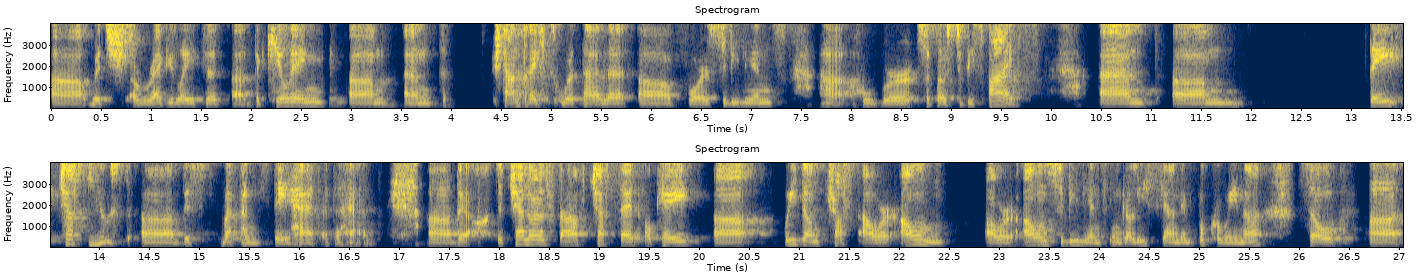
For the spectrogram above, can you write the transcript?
uh, which regulated uh, the killing um, and Standrechtsurteile uh, for civilians uh, who were supposed to be spies. And um, they just used uh, these weapons they had at the hand. Uh, the, the, general staff just said, okay, we don't trust our own our own civilians in Galicia and in Bukovina, so uh,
